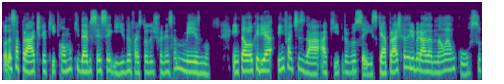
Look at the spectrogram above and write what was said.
toda essa prática aqui, como que deve ser seguida, faz toda a diferença mesmo. Então, eu queria enfatizar aqui para vocês que a prática deliberada não é um curso,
